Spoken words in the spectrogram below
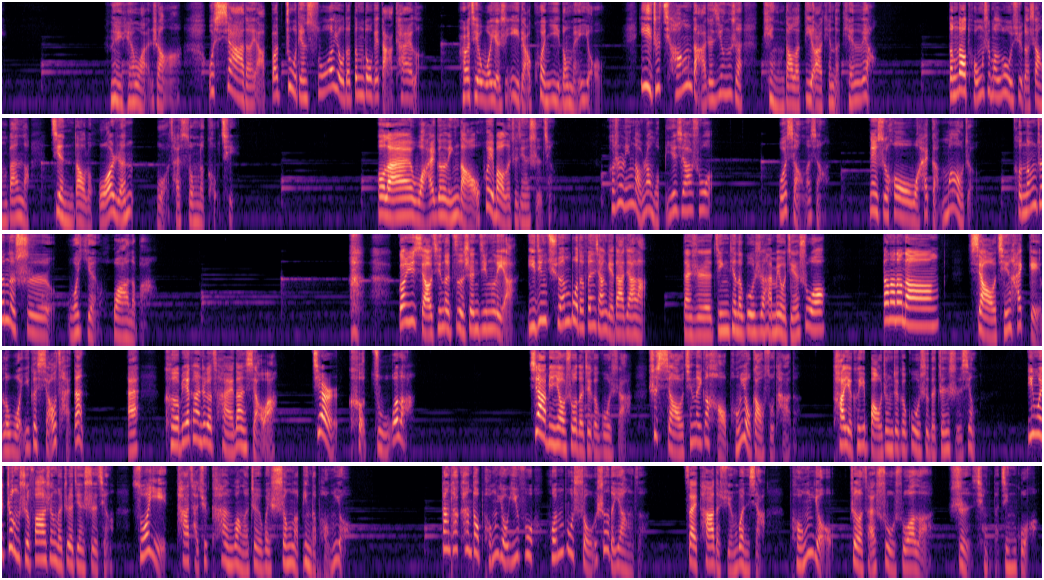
那天晚上啊，我吓得呀，把住店所有的灯都给打开了，而且我也是一点困意都没有，一直强打着精神挺到了第二天的天亮。等到同事们陆续的上班了，见到了活人，我才松了口气。后来我还跟领导汇报了这件事情，可是领导让我别瞎说。我想了想。那时候我还感冒着，可能真的是我眼花了吧。关于小琴的自身经历啊，已经全部的分享给大家了，但是今天的故事还没有结束哦。当当当当，小琴还给了我一个小彩蛋，哎，可别看这个彩蛋小啊，劲儿可足了。下面要说的这个故事啊。是小琴的一个好朋友告诉他的，他也可以保证这个故事的真实性，因为正是发生了这件事情，所以他才去看望了这位生了病的朋友。当他看到朋友一副魂不守舍的样子，在他的询问下，朋友这才述说了事情的经过。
